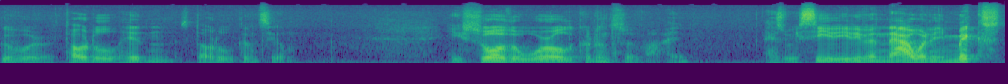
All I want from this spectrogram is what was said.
Gevura, total hiddenness, total concealment. He saw the world couldn't survive. As we see, even now when he mixed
